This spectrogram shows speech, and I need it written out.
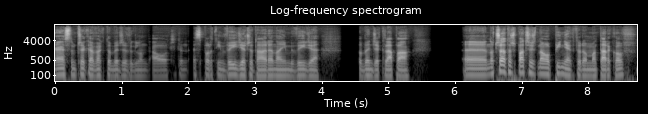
Ja jestem ciekaw, jak to będzie wyglądało. Czy ten esport im wyjdzie, czy ta arena im wyjdzie. To będzie klapa. E, no trzeba też patrzeć na opinię, którą ma Tarkow.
